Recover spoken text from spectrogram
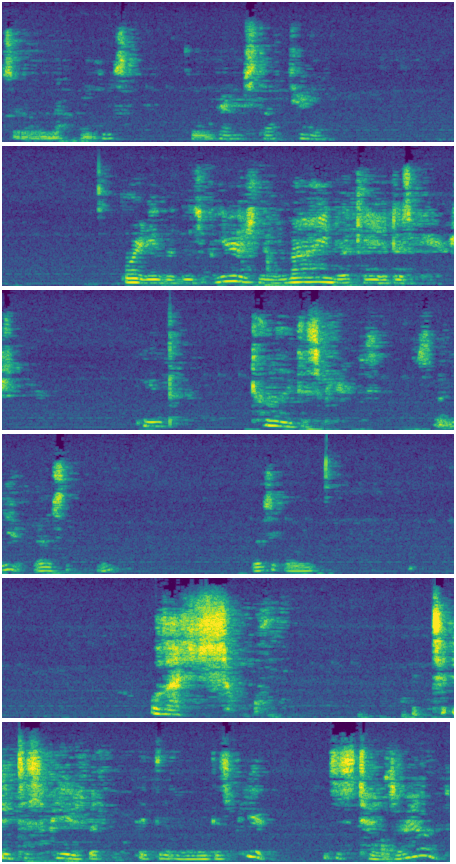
So that means some kind of stop train. Or it either disappears, never mind, okay, it disappears. It totally disappears. So yeah, that's Where's it going? Oh, that is so cool. It, it disappears, but it doesn't really disappear. It just turns around.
